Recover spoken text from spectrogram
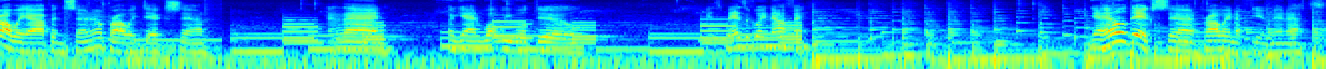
probably happen soon. It'll probably dig soon. And then, again, what we will do is basically nothing. Yeah, he'll dig soon, probably in a few minutes.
